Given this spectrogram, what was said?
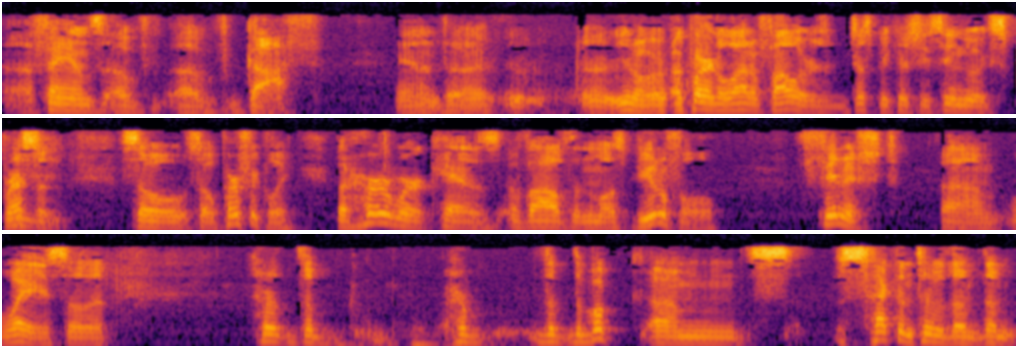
uh, fans of of goth, and uh, uh, you know acquired a lot of followers just because she seemed to express it so so perfectly. But her work has evolved in the most beautiful, finished um, ways, so that her the her the the book um, s- second to the the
